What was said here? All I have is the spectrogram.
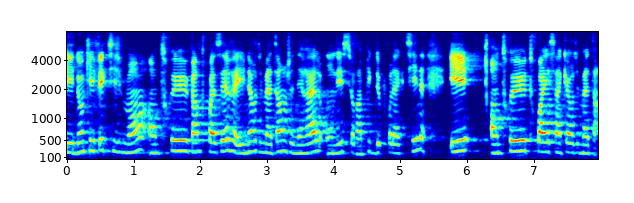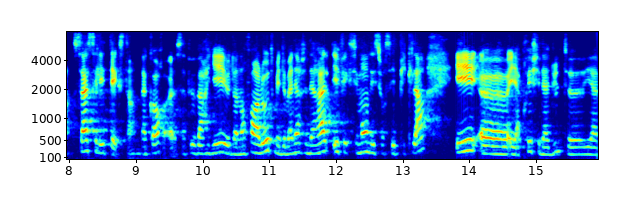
Et donc, effectivement, entre 23h et 1h du matin, en général, on est sur un pic de prolactine et entre 3 et 5 heures du matin. Ça, c'est les textes, hein, d'accord? Euh, Ça peut varier d'un enfant à l'autre, mais de manière générale, effectivement, on est sur ces pics-là. Et, euh, après, chez l'adulte, il y a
